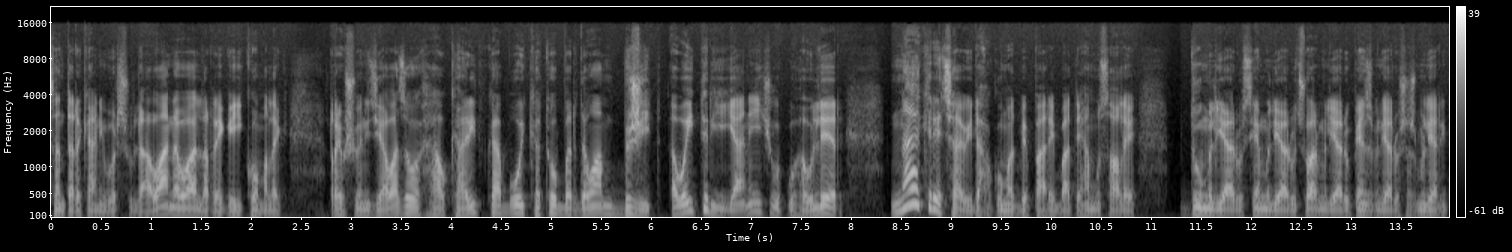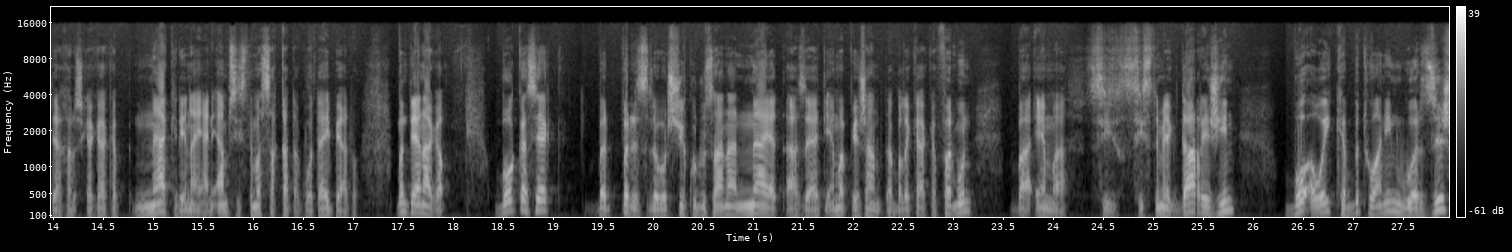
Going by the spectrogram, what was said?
سەنتەرەکانی وەرش و لاوانەوە لە ڕێگەی کۆمەڵێک ڕێوشوێنی جیاوازەوە هاوکاریت بکا بۆی کە تۆ بەردەوام بژیت ئەوەی تر یانەیەکی وەکو هەولێر ناکرێ چاوی لە حکومەت بێ پارەی باتێ هەموو ساڵێ دوو ملیار و سێ ملیار و چوار ملیار و پێنج ملیار و شەش ملیاری تیا خەرج کە کاکە ناکرێ نا یانی ئەم سیستمە سەقەتە کۆتایی پێاتوە من تێناگەم بۆ کەسێک بەرپرس لە ورشی کوردستانە نایەت ئازایەتی ئەمە پێشان بدە بڵێ کاکە فەرمونون با ئێمە سیستمێک داڕێژین بۆ ئەوەی کە بتوانین وەرزش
